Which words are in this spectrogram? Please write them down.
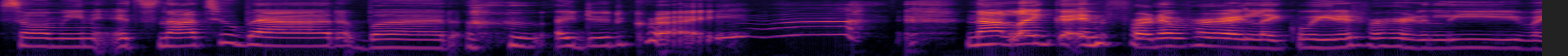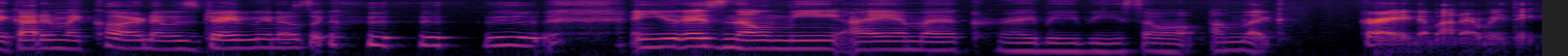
So I mean, it's not too bad, but I did cry not like in front of her. I like waited for her to leave. I got in my car and I was driving and I was like, and you guys know me. I am a crybaby, so I'm like crying about everything.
